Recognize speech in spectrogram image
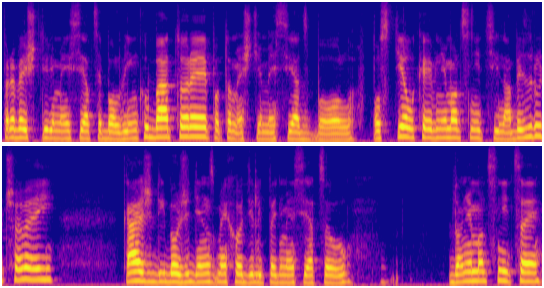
Prvé 4 mesiace bol v inkubátore, potom ešte mesiac bol v postielke v nemocnici na Bezručovej. Každý boží deň sme chodili 5 mesiacov do nemocnice.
